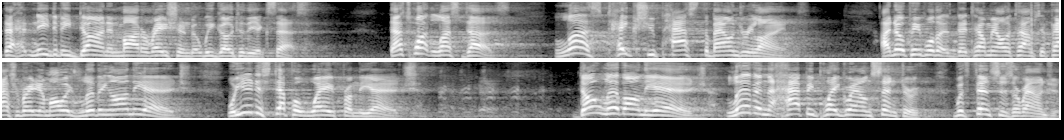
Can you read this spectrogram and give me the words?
that need to be done in moderation, but we go to the excess. That's what lust does. Lust takes you past the boundary lines. I know people that, that tell me all the time, say, Pastor Brady, I'm always living on the edge. Well, you need to step away from the edge. Don't live on the edge. Live in the happy playground center with fences around you.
